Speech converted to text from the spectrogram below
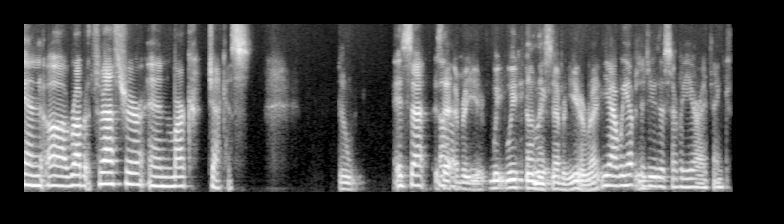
and, uh, Robert Thrasher and Mark Jackus. Do- Is that? is that uh, every year? We, we've done this every year, right? Yeah, we have to do this every year, I think.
